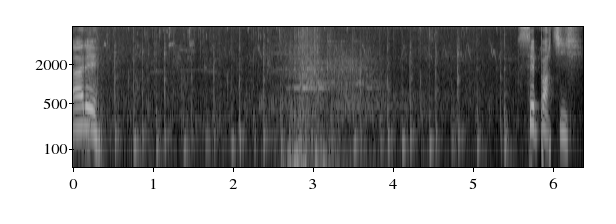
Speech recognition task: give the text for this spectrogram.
Allez. C'est parti.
